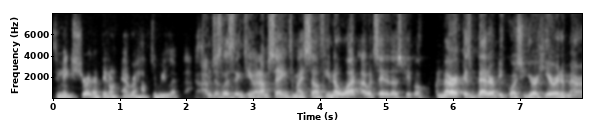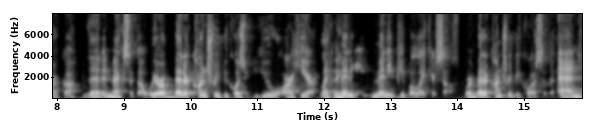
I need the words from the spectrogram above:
to make sure that they don't ever have to relive that. I'm just listening to you and I'm saying to myself, you know what I would say to those people? America is better because you're here in America than in Mexico. We're a better country because you are here, like Thank many, you. many people like yourself. We're a better country because of it. And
